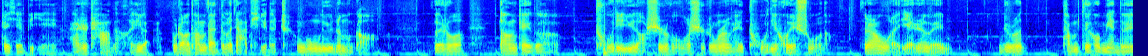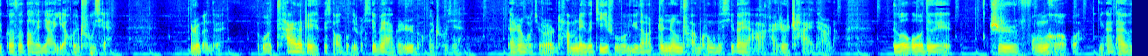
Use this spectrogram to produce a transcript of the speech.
这些比，还是差得很远。不知道他们在德甲踢的成功率那么高，所以说，当这个徒弟遇到师傅，我始终认为徒弟会输的。虽然我也认为，比如说他们最后面对哥斯达黎加也会出现日本队，我猜的这个小组就是西班牙跟日本会出现，但是我觉得他们这个技术遇到真正传控的西班牙还是差一点的。德国队是缝合怪，你看他有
